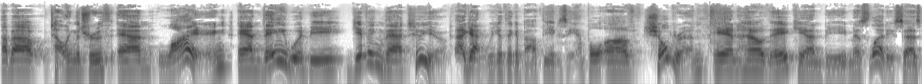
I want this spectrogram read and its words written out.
about telling the truth and lying, and they would be giving that to you. Again, we could think about the example of children and how they can be misled. He says,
